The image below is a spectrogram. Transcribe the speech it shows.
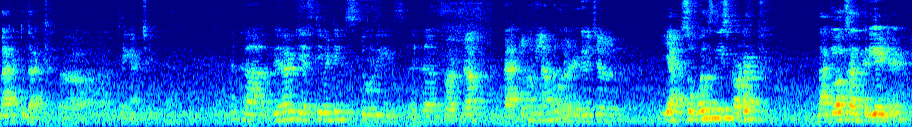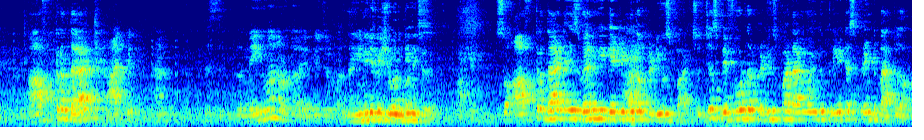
back to that uh, thing actually. And, uh, where are we estimating stories at the product backlog level or individual? Yeah, so once these product backlogs are created, after that, Archi- um, this, the main one or the individual one? the individual Individual. Ones. So after that is when we get into the produce part. So just before the produce part, I'm going to create a sprint backlog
